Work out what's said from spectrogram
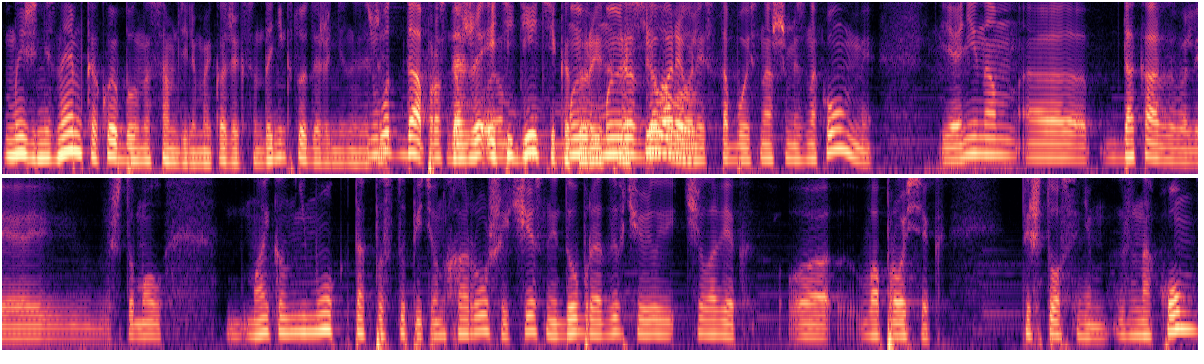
Мы же не знаем, какой был на самом деле Майкл Джексон. Да никто даже не знает. Ну Даже- вот да, просто даже эти дети, мы- которые мы, насиловал- разговаривали с тобой, с нашими знакомыми, и они нам э, доказывали, что, мол, Майкл не мог так поступить, он хороший, честный, добрый, отзывчивый человек. Э, вопросик, ты что с ним, знаком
